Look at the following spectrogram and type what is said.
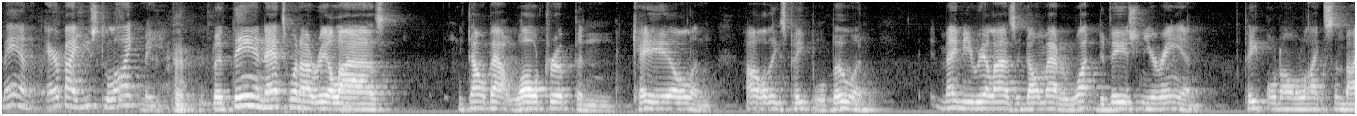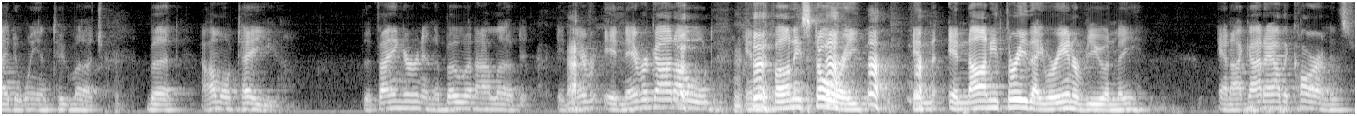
man, everybody used to like me. But then that's when I realized, you talk about Waltrip and Cale and all these people booing, it made me realize it don't matter what division you're in, people don't like somebody to win too much. But I'm gonna tell you, the fingering and the booing, I loved it. It never, it never got old. And a funny story, in, in 93, they were interviewing me, and I got out of the car, and this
